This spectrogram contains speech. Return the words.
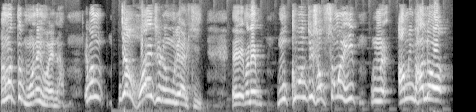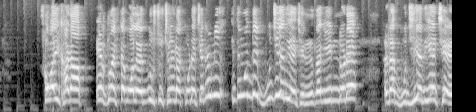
আমার তো মনে হয় না। এবং যা হয় তৃণমূলে আর কি। মানে মুখ্যমন্ত্রী সবসময় আমি ভালো, সবাই খারাপ, এরকম একটা বলে, দুষ্টু ছেলেটা করেছে উনি ইতিমধ্যে বুঝিয়ে দিয়েছেন, নেতাজি ইন্ডোরে এটা বুঝিয়ে দিয়েছেন।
